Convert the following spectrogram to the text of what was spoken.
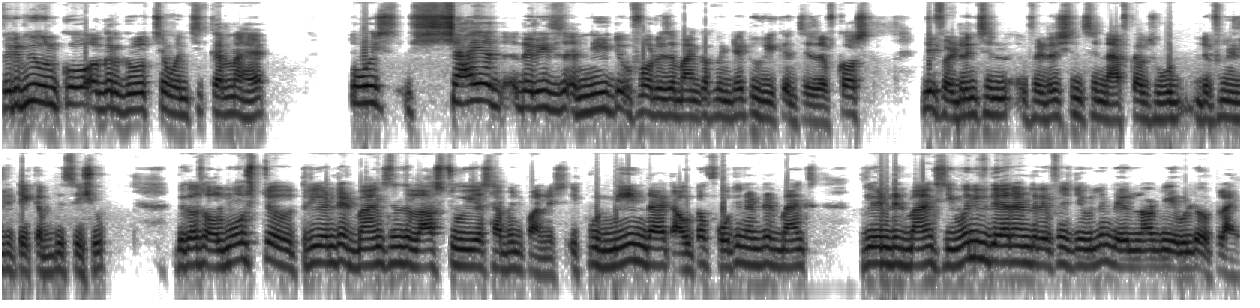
फिर भी उनको अगर ग्रोथ से वंचित करना है तो शायद there is need for reserve bank of India to reconsider of course the federation federations and NAFCABs would definitely take up this issue because almost uh, 300 banks in the last two years have been punished. It would mean that out of 1400 banks, 300 banks, even if they are under FSWM, they will not be able to apply.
